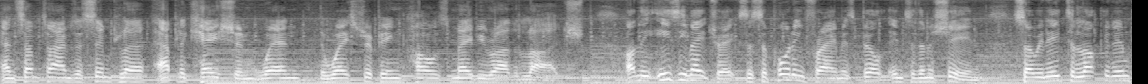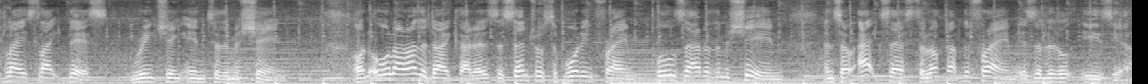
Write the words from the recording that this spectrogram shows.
and sometimes a simpler application when the waste stripping holes may be rather large. On the Easymatrix, the supporting frame is built into the machine, so we need to lock it in place like this, reaching into the machine. On all our other die cutters, the central supporting frame pulls out of the machine and so access to lock up the frame is a little easier.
